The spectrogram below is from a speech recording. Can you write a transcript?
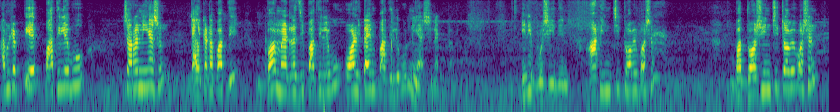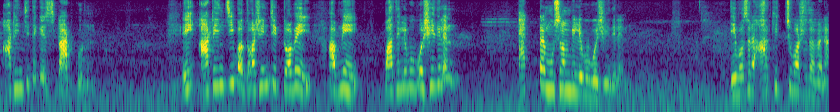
আপনি একটা পাতিলেবু চারা নিয়ে আসুন, ক্যালকাটা পাতি বা ম্যাডরাজি পাতিলেবু অল টাইম পাতিলেবু নিয়ে আসেন একটা। ইনি বসিয়ে দিন, আট ইঞ্চি টবে বসেন বা দশ ইঞ্চি টবে বসেন, আট ইঞ্চি থেকে স্টার্ট করুন। এই আট ইঞ্চি বা দশ ইঞ্চি টবেই আপনি পাতিলেবু বসিয়ে দিলেন, একটা মুসাম্বি লেবু বসিয়ে দিলেন। এই বছরে আর কিচ্ছু বসাতে হবে না।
